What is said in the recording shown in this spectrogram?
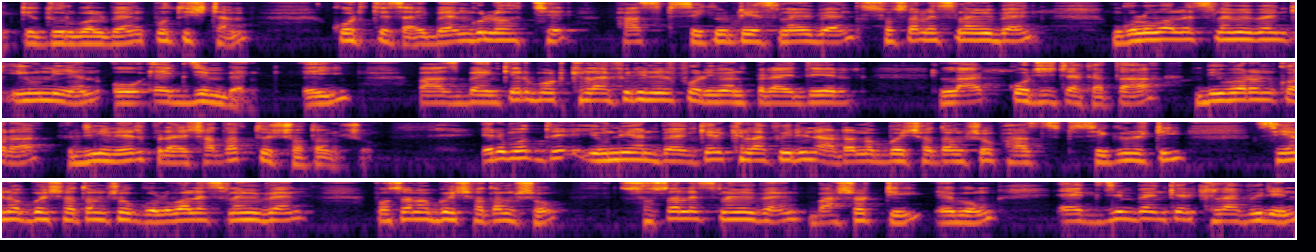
একটি দুর্বল ব্যাংক প্রতিষ্ঠান করতে চায়। ব্যাংকগুলো হচ্ছে first security Islami bank, social Islami bank, global Islami bank, union ও এক্সিম ব্যাংক। এই পাঁচ ব্যাংকের মোট খেলাপি ঋণের পরিমাণ প্রায় দেড় লাখ কোটি টাকা। তা বিবরণ করা ঋণের প্রায় সাতাত্তর শতাংশ। এর মধ্যে ইউনিয়ন ব্যাংকের খেলাপি ঋণ আটানব্বই শতাংশ, ফার্স্ট সিকিউরিটি ছিয়ানব্বই শতাংশ, গ্লোবাল ইসলামী ব্যাংক পঁচানব্বই শতাংশ, সোশ্যাল ইসলামী ব্যাংক বাষট্টি এবং এক্সিম ব্যাংকের খেলাপি ঋণ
